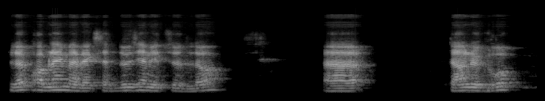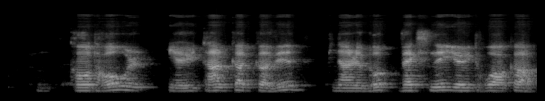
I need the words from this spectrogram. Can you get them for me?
le problème avec cette deuxième étude-là, euh, dans le groupe contrôle, il y a eu 30 cas de COVID, puis dans le groupe vacciné, il y a eu 3 cas.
